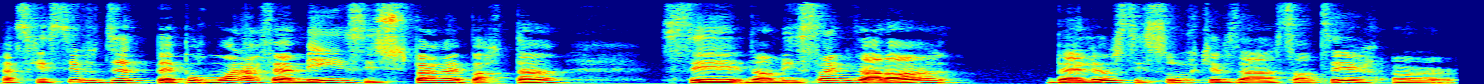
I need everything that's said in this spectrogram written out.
Parce que si vous dites, ben, pour moi, la famille, c'est super important, c'est dans mes cinq valeurs, ben là, c'est sûr que vous allez sentir un,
